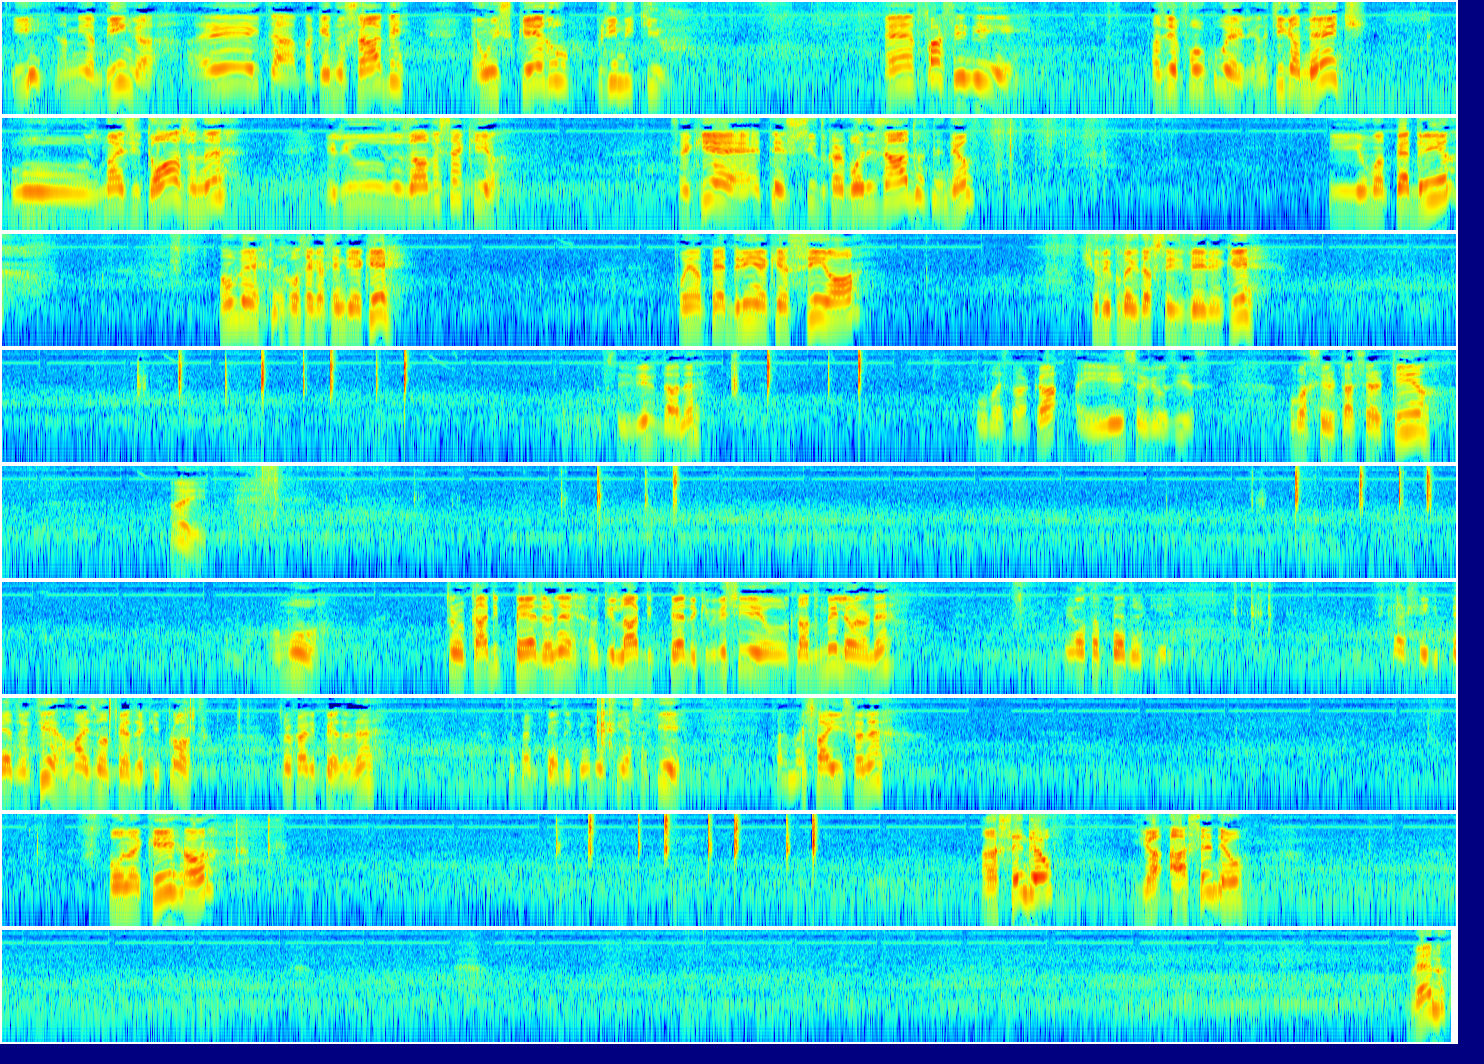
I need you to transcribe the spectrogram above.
e a minha binga. Eita, para quem não sabe, é um isqueiro primitivo. É fácil de fazer fogo com ele. Antigamente, os mais idosos, né? Eles usavam isso aqui, ó. Isso aqui é, é tecido carbonizado, entendeu? E uma pedrinha. Vamos ver se nós conseguimos acender aqui. Põe a pedrinha aqui assim, ó. Deixa eu ver como é que dá pra vocês verem aqui. Dá pra vocês verem, dá né? Vou mais pra cá. Aí, seu Josias. Vamos acertar certinho. Aí. Vamos trocar de pedra, né? O de lado de pedra aqui, ver se o lado melhora, né? Pegar outra pedra aqui. Ficar cheio de pedra aqui, mais uma pedra aqui, pronto. Trocar de pedra, né? Trocar de pedra aqui, eu desci essa aqui. Faz mais faísca, né? Pondo aqui, ó. Acendeu. Já acendeu. Vendo?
